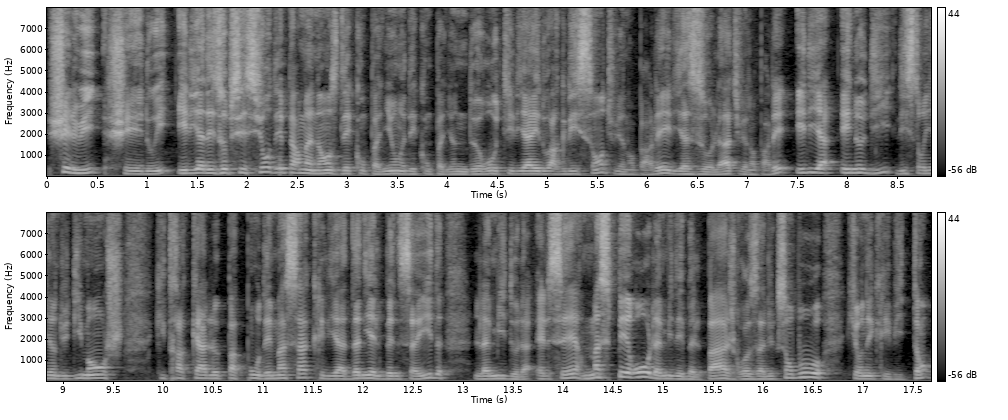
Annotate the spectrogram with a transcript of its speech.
Chez lui, chez Edoui, il y a des obsessions, des permanences, des compagnons et des compagnonnes de route. Il y a Édouard Glissant, tu viens d'en parler. Il y a Zola, tu viens d'en parler. Il y a Enodi, l'historien du dimanche, qui traqua le papon des massacres. Il y a Daniel Ben Saïd, l'ami de la LCR. Maspero, l'ami des belles pages. Rosa Luxembourg, qui en écrivit tant.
